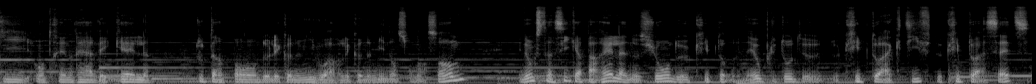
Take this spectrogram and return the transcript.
qui entraînerait avec elle tout un pan de l'économie, voire l'économie dans son ensemble. Et donc c'est ainsi qu'apparaît la notion de crypto-monnaie, ou plutôt de, crypto-actifs, de crypto-assets,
